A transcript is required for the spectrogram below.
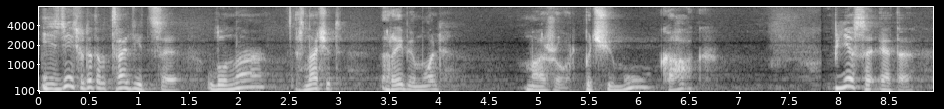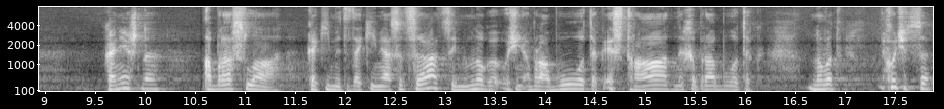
И здесь вот эта вот традиция «Луна» значит ре бемоль мажор. Почему? Как? Пьеса эта, конечно, обросла какими-то такими ассоциациями, много очень обработок, эстрадных обработок. Но вот хочется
